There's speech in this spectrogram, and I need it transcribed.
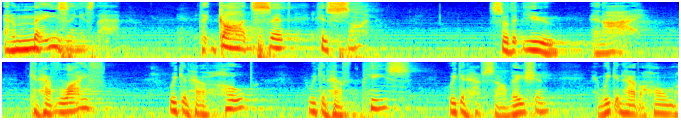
and amazing is that? That God sent his Son so that you and I can have life, we can have hope, we can have peace, we can have salvation, and we can have a home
